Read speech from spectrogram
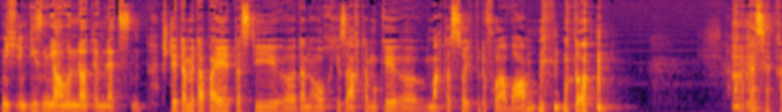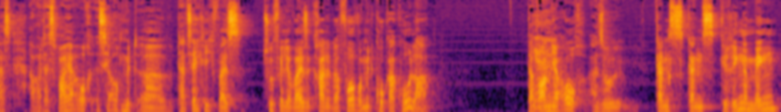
nicht in diesem Jahrhundert, im letzten. Steht damit dabei, dass die äh, dann auch gesagt haben, okay, äh, mach das Zeug bitte vorher warm, oder? Aber das ist ja krass. Aber das war ja auch, ist ja auch mit, äh, tatsächlich, weil es zufälligerweise gerade davor war, mit Coca-Cola. Da Ja. waren ja auch, also ganz, ganz geringe Mengen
